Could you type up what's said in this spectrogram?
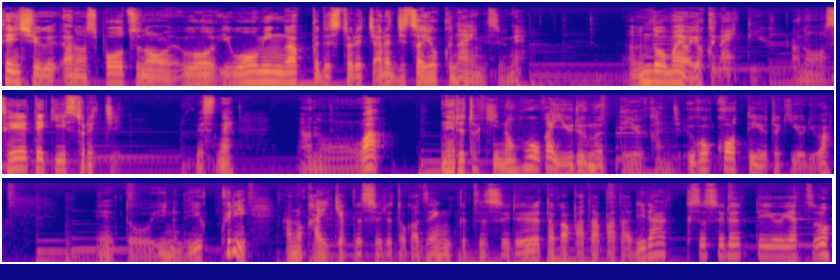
選手、あの、スポーツのウォーミングアップでストレッチ、あれ実は良くないんですよね。運動前は良くないっていう、あの、静的ストレッチですね。あの、は、寝る時の方が緩むっていう感じ。動こうっていう時よりは、えっ、ー、と、いいので、ゆっくり、あの、開脚するとか、前屈するとか、パタパタリラックスするっていうやつを、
